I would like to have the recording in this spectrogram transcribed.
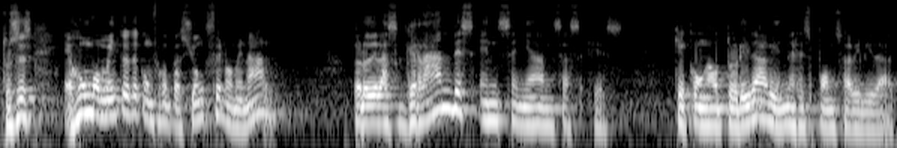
Entonces, es un momento de confrontación fenomenal. Pero de las grandes enseñanzas es que con autoridad viene responsabilidad.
